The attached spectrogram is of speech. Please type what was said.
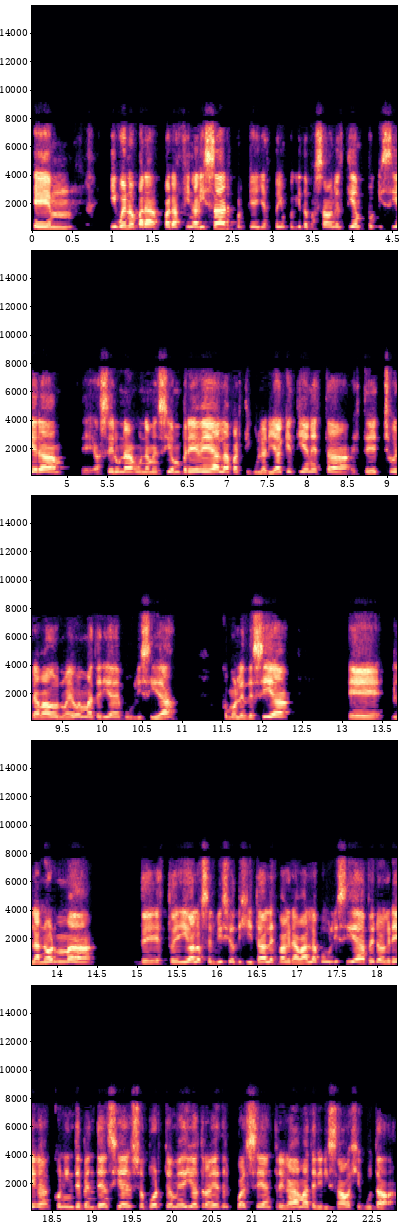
Em, y bueno, para, para, finalizar, porque ya estoy un poquito pasado en el tiempo, quisiera eh, hacer una, mención breve a la particularidad que tiene esta, este hecho grabado nuevo en materia de publicidad. Como les decía, eh, la norma de esto iba a los servicios digitales va a grabar la publicidad, pero agrega con independencia del soporte o medio a través del cual sea entregada, materializada o ejecutada.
